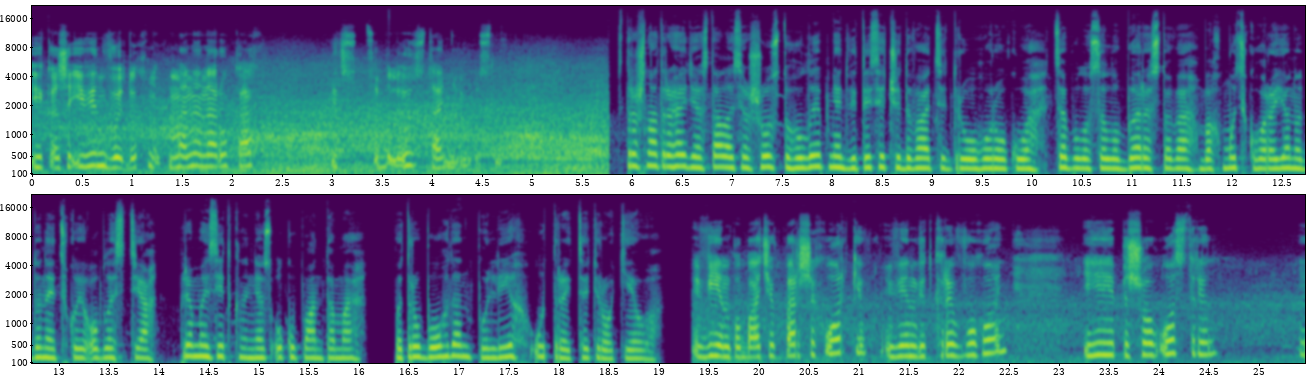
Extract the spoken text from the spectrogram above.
І каже, і він видохнув в мене на руках. І це були останні його слова. Страшна трагедія сталася 6 липня 2022 року. Це було село Берестове Бахмутського району Донецької області. Пряме зіткнення з окупантами. Петро Богдан поліг у 30 років. Він побачив перших орків, він відкрив вогонь і пішов остріл. І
